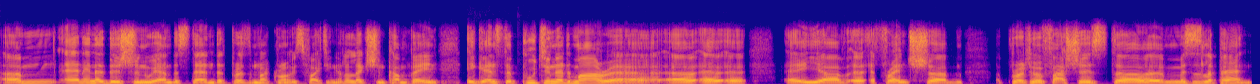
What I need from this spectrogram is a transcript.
Um, and in addition, we understand that President Macron is fighting an election campaign against a Putin admirer, uh, uh, a, a, a, French um, proto fascist, uh, Mrs. Le Pen.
